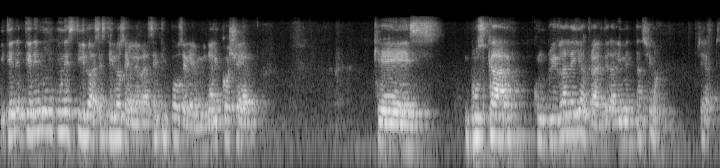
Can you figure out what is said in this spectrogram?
Y tienen, tienen un, estilo, a ese estilo, ese tipo se le denomina el kosher, que es buscar cumplir la ley a través de la alimentación, ¿cierto?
